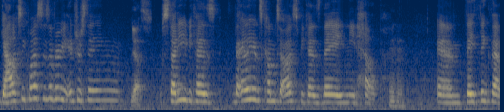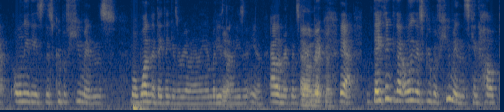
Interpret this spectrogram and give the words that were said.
Galaxy Quest is a very interesting Yes. Study because the aliens come to us because they need help, hmm and they think that only these this group of humans. Well, one that they think is a real alien, but he's Yeah. not. He's a, you know Alan Rickman's character. Alan. Rickman. Yeah, they think that only this group of humans can help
